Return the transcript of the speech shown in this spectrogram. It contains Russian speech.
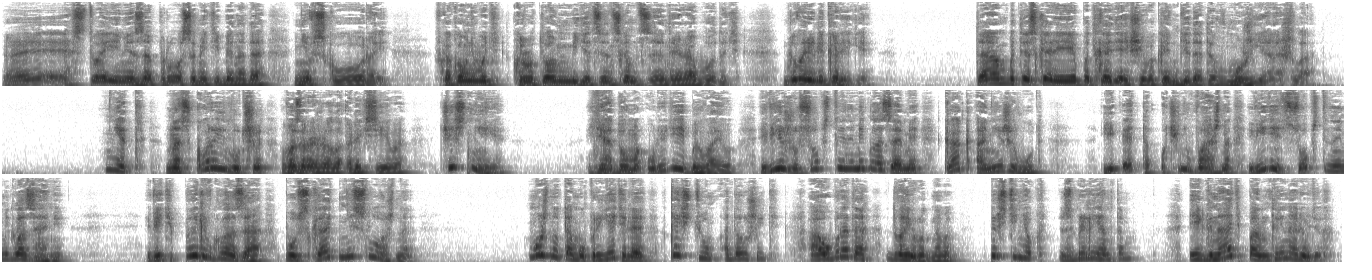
Э, с твоими запросами тебе надо не в скорой, в каком-нибудь крутом медицинском центре работать, говорили коллеги. Там бы ты скорее подходящего кандидата в мужья нашла. Нет, на скорой лучше, возражала Алексеева. Честнее. Я дома у людей бываю, вижу собственными глазами, как они живут. И это очень важно видеть собственными глазами. Ведь пыль в глаза пускать несложно. Можно тому приятеля костюм одолжить, а у брата двоюродного перстенек с бриллиантом и гнать понты на людях.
